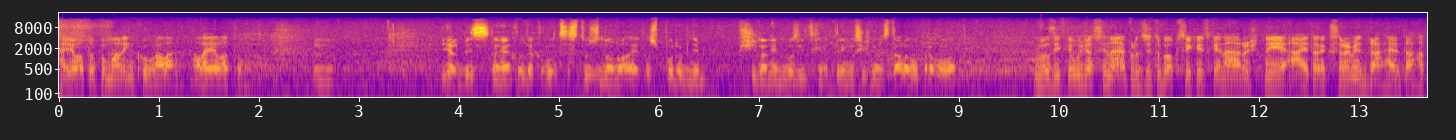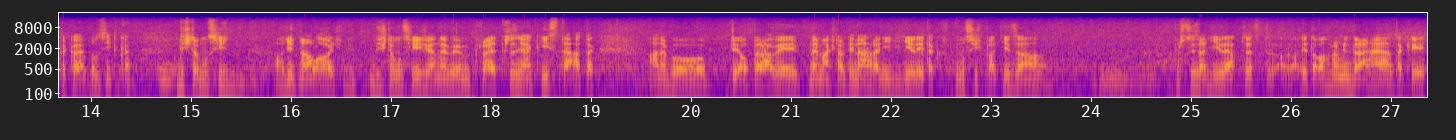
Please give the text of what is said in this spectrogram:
a jelo to pomalinku, ale, ale jelo to. Hmm. Jel bys na nějakou takovou cestu znova, jako s podobně šíleným vozítkem, který musíš neustále opravovat? Vozítkem už asi ne, protože to bylo psychicky náročné a je to extrémně drahé tahat takové vozítka. Hmm. Když to musíš hodit na loď, když to musíš, já nevím, projet přes nějaký stát, tak anebo ty opravy, nemáš tam ty náhradní díly, tak musíš platit za prostě za díly a to je, je to ohromně drahé a taky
